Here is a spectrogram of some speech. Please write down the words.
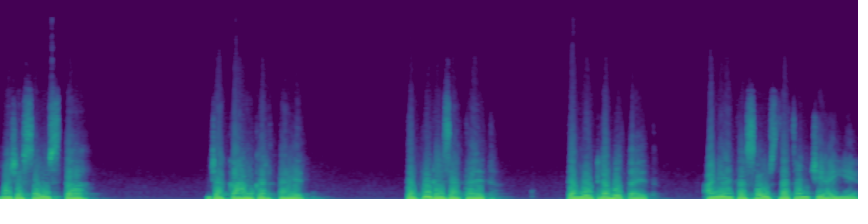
माझ्या संस्था ज्या काम करतायत त्या पुढे जात आहेत त्या मोठ्या होत आहेत आणि आता संस्थाच आमची आई आहे.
